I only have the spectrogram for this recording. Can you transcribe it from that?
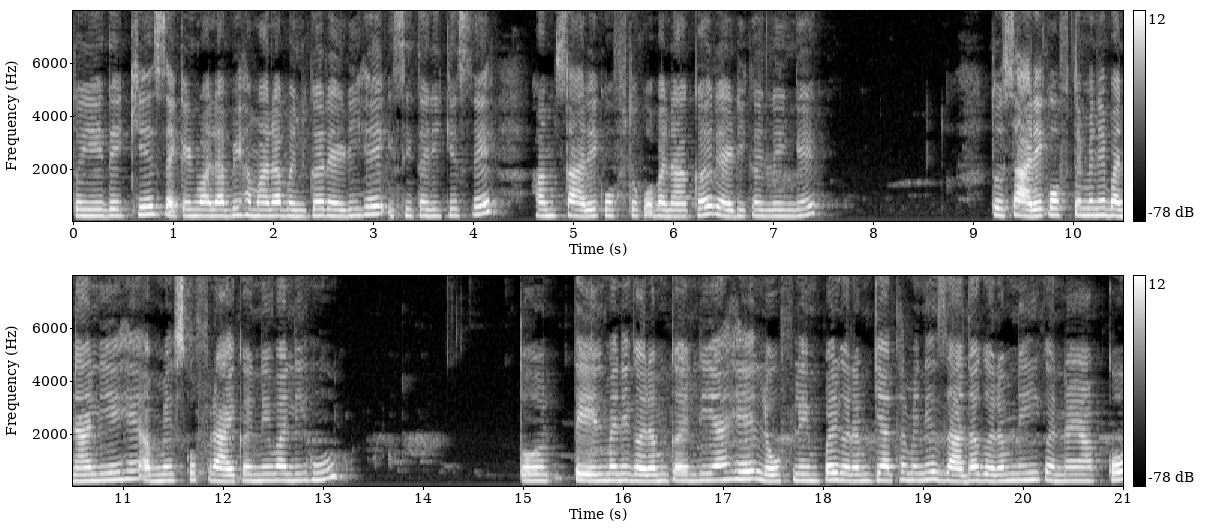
तो ये देखिए, सेकंड वाला भी हमारा बनकर रेडी है। इसी तरीके से हम सारे कोफ्तों को बनाकर रेडी कर लेंगे। तो सारे कोफ्ते मैंने बना लिए हैं। अब मैं इसको फ्राई करने वाली हूँ। तो तेल मैंने गरम कर लिया है। लो फ्लेम पर गरम किया था मैंने। ज़्यादा गरम नहीं करना है आपको।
